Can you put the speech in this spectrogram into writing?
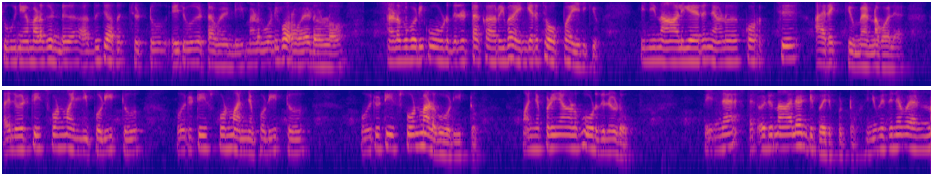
ചൂനിയ മുളകുണ്ട് അത് ചതച്ചിട്ടു എരിവ് കിട്ടാൻ വേണ്ടി. മുളക് പൊടി കുറവേ ഇടുള്ളൂ. മുളക് പൊടി കൂടുതലിട്ട കറി ഭയങ്കര ചോപ്പായിരിക്കും ഇനി നാളികേരം ഞങ്ങൾ കുറച്ച് അരയ്ക്കും വെണ്ണ പോലെ. അതിലൊരു ടീസ്പൂൺ മല്ലിപ്പൊടി ഇട്ടു ഒരു ടീസ്പൂൺ മഞ്ഞൾപ്പൊടി ഇട്ടു ഒരു ടീസ്പൂൺ മുളക് പൊടി ഇട്ടു. മഞ്ഞൾപ്പൊടി ഞങ്ങൾ കൂടുതലിടും. പിന്നെ ഒരു നാലണ്ടി പരിപ്പിട്ടു ഇനി ഇതിനെ വെണ്ണ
